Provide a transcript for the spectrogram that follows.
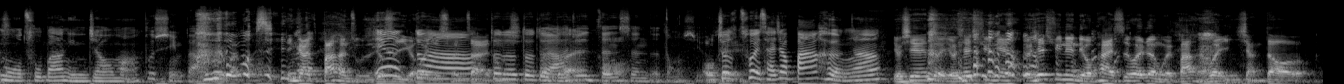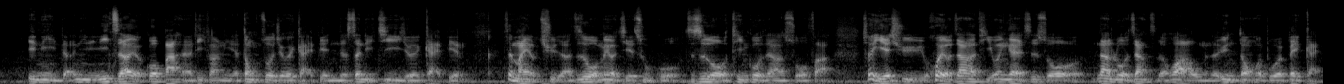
抹除疤凝胶吗？不行吧？不行，应该疤痕组织就是一个会存在的东西，对对对对啊，就是增生的东西，就所以才叫疤痕啊。有些对，有些训练，有些训练流派是会认为疤痕会影响到你的，你你只要有过疤痕的地方，你的动作就会改变，你的身体记忆就会改变，这蛮有趣的。只是我没有接触过，只是我听过这样的说法，所以也许会有这样的提问，应该也是说，那如果这样子的话，我们的运动会不会被改？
